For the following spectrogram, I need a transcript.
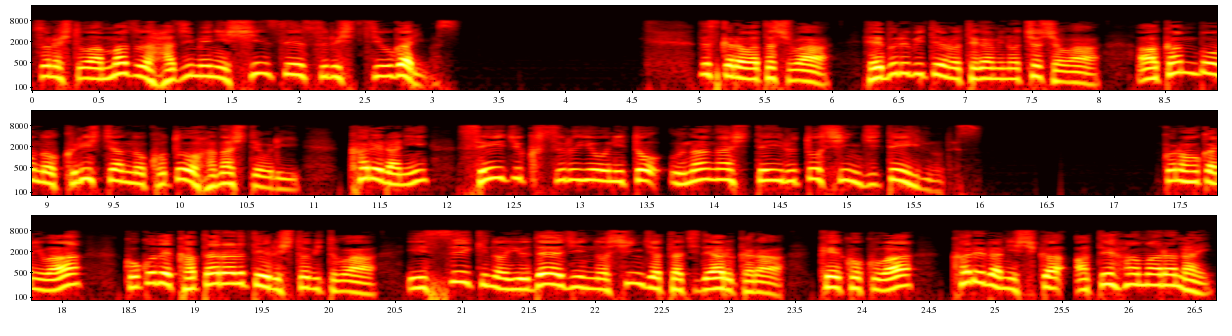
その人はまずはじめに申請する必要があります。ですから私はヘブルビテの手紙の著者は赤ん坊のクリスチャンのことを話しており、彼らに成熟するようにと促していると信じているのです。この他には、ここで語られている人々は、一世紀のユダヤ人の信者たちであるから、警告は彼らにしか当てはまらない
